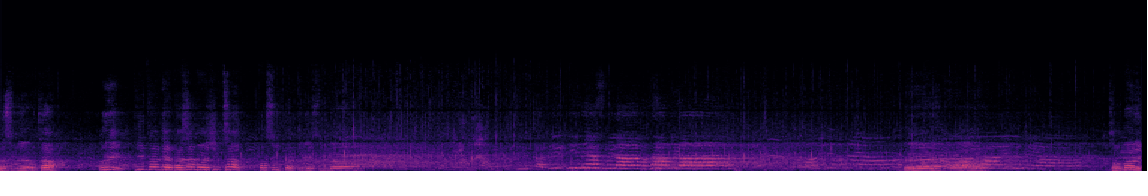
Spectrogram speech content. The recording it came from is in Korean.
수고하셨습니다. 자, 우리 힌트한테 다시 한번 심창 박수 부탁드리겠습니다. 지금까지 피트였습니다. 감사합니다. 네, 아, 정말.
